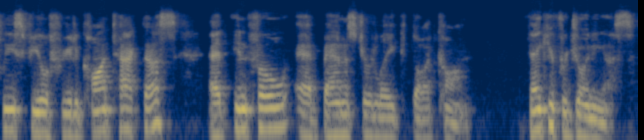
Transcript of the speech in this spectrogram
please feel free to contact us at info at bannisterlake.com. Thank you for joining us.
